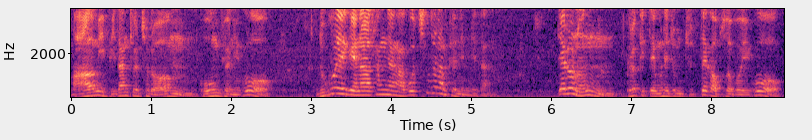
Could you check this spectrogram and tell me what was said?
마음이 비단결처럼 고운 편이고 누구에게나 상냥하고 친절한 편입니다. 때로는 그렇기 때문에 좀 줏대가 없어 보이고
